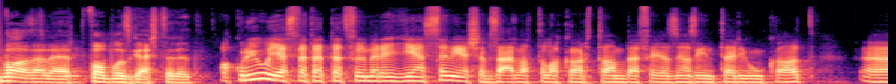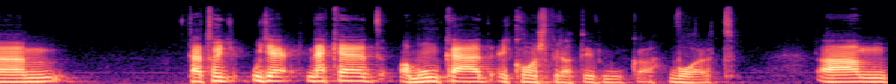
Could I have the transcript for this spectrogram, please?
van vele van mozgástered. Akkor jó, hogy ezt vetetted föl, mert egy ilyen személyesebb zárlattal akartam befejezni az interjúnkat. Um, tehát, hogy ugye neked a munkád egy konspiratív munka volt. Um,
